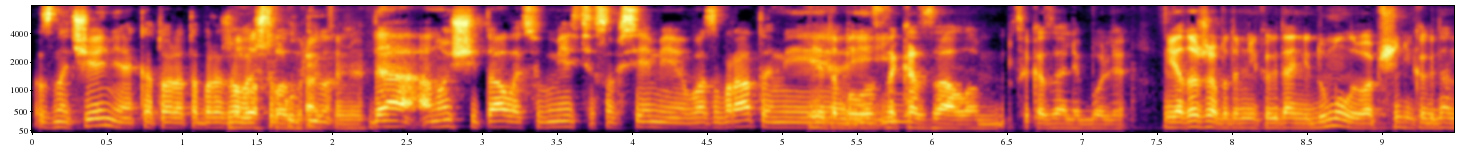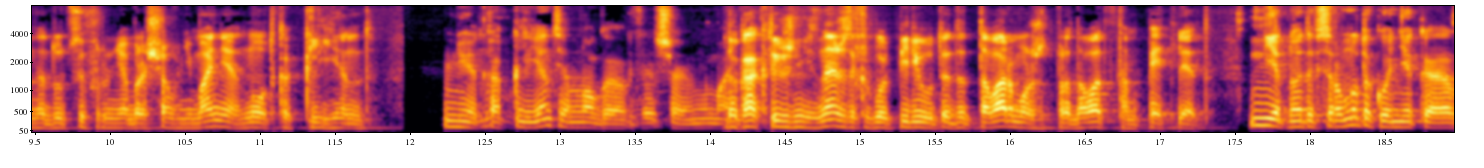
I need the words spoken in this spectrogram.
значение, которое отображалось, Было что возвратами. да, оно считалось вместе со всеми возвратами. И это было и- заказало, заказали более. Я тоже об этом никогда не думал и вообще никогда на эту цифру не обращал внимания, ну вот как клиент. Нет, как клиент я много обращаю Да внимание. как ты же не знаешь, за какой период этот товар может продаваться там 5 лет. Нет, но это все равно такое некое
